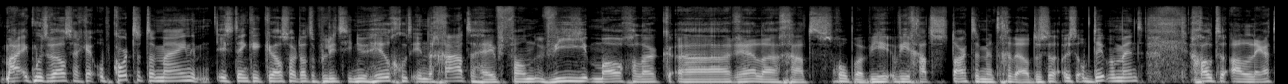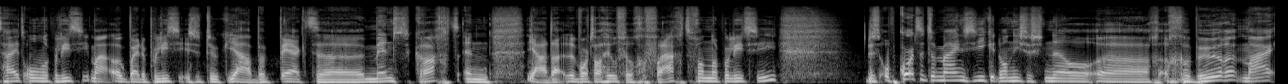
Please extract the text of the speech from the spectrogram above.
Maar ik moet wel zeggen, op korte termijn is denk ik wel zo dat de politie nu heel goed in de gaten heeft van wie mogelijk uh, rellen gaat schoppen. Wie, wie gaat starten met geweld. Dus er is op dit moment grote alertheid onder de politie. Maar ook bij de politie is het natuurlijk ja, beperkt uh, menskracht. En ja, daar wordt al heel veel gevraagd van de politie. Dus op korte termijn zie ik het nog niet zo snel uh, gebeuren. Maar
